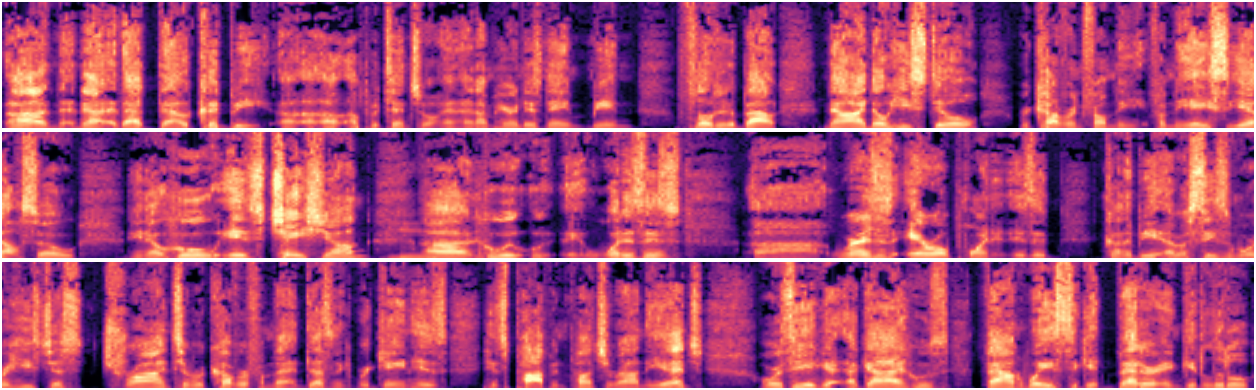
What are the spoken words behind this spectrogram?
Uh, now that that could be a, a, a potential, and, and I'm hearing his name being floated about. Now I know he's still recovering from the from the ACL, so you know who is Chase Young? Uh, who? What is his? Uh, where is his arrow pointed? Is it going to be a season where he's just trying to recover from that and doesn't regain his his pop and punch around the edge, or is he a, a guy who's found ways to get better and get a little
